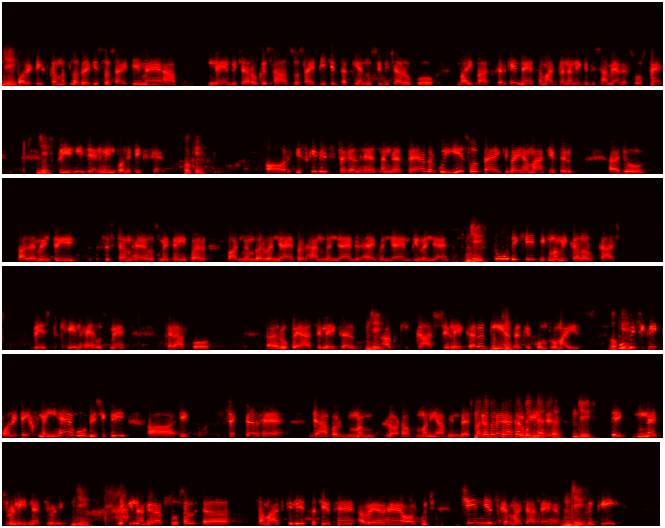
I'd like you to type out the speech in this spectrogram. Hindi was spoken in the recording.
जी। पॉलिटिक्स का मतलब है कि सोसाइटी में आप नए विचारों के साथ सोसाइटी के दकियानुसी विचारों को बाईपास करके नए समाज बनाने की दिशा में अगर सोचते हैं जी। तो यही जेनुइन पॉलिटिक्स है। ओके। और इसके लिए स्ट्रगल है संघर्ष है। अगर कोई ये सोचता है कि भाई हम आके फिर जो पार्लियामेंट्री सिस्टम है उसमें कहीं पर वार्ड मेंबर बन जाए प्रधान बन जाए विधायक बन जाए एमपी बन जाए। जी। तो वो देखिए इकोनॉमिकल और कास्ट बेस्ड खेल है उसमें फिर आपको रुपया से लेकर आपकी कास्ट से लेकर दुनिया भर के कॉम्प्रोमाइज वो बेसिकली पॉलिटिक्स नहीं है वो बेसिकली एक सेक्टर है जहाँ पर लॉट ऑफ़ मनी आप इन्वेस्ट मतलब एक तरह का बिज़नेस है। जी। एक नेचुरली नेचुरली जी। लेकिन अगर आप सोशल समाज के लिए सचेत हैं अवेयर हैं और कुछ चेंजेस करना चाहते हैं जी। क्योंकि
